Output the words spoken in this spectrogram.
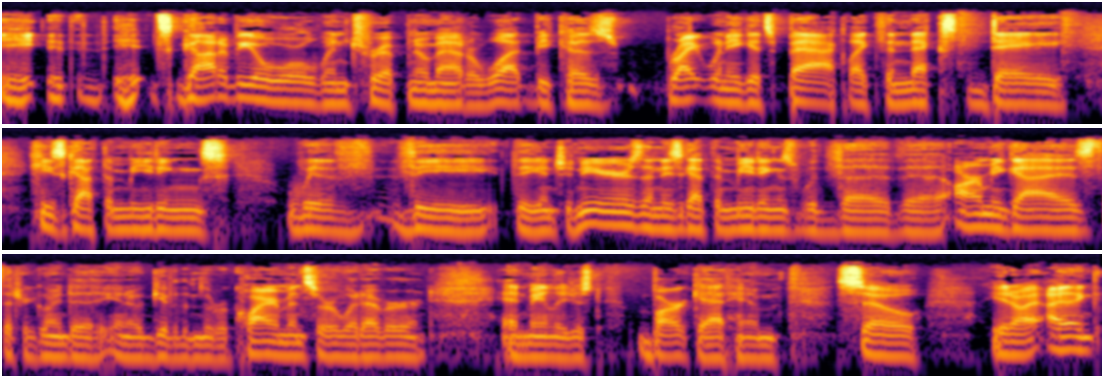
it, it's got to be a whirlwind trip no matter what because right when he gets back like the next day he's got the meetings with the the engineers, and he's got the meetings with the the army guys that are going to you know give them the requirements or whatever, and mainly just bark at him. So you know, I, I think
